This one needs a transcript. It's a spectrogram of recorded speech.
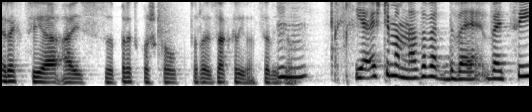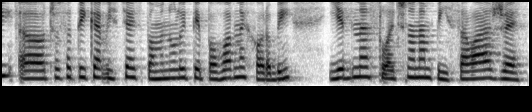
erekcia aj s predkoškou, ktorá zakrýva celý mm-hmm. Ja ešte mám na záver dve veci, e, čo sa týka, vy ste aj spomenuli tie pohlavné choroby. Jedna slečna nám písala, že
